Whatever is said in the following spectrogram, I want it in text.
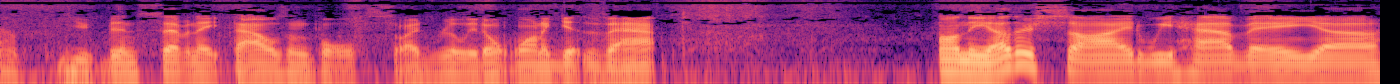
have been seven, 8,000 volts, so I really don't want to get zapped. On the other side, we have a. Uh,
